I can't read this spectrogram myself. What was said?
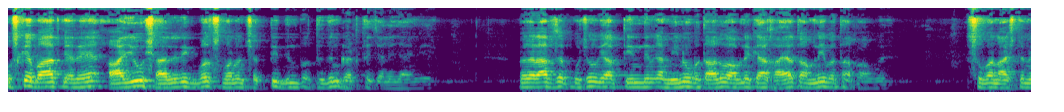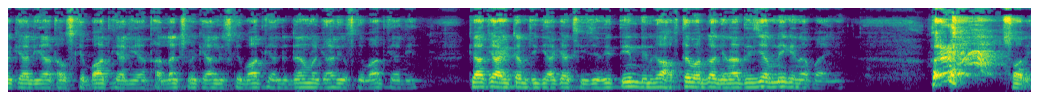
उसके बाद कह रहे हैं, आयु, शारीरिक बल, स्मरण शक्ति दिन प्रतिदिन घटते चले जाएँगे। मैं अगर आपसे पूछोगे, आप तीन दिन का मीनू बता दो, आपने क्या खाया तो आप नहीं बता पाओगे। सुबह नाश्ते में क्या लिया था, उसके बाद क्या लिया था, लंच में क्या लिया, उसके बाद क्या लिया, डिनर में क्या लिया, उसके बाद क्या लिया क्या क्या आइटम थी क्या क्या चीज़ें थी, तीन दिन का, हफ़्ते भर का गिना दीजिए, हम नहीं गिना पाएँगे। सॉरी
